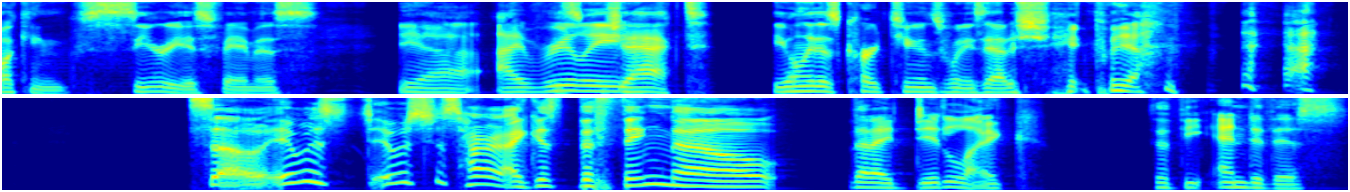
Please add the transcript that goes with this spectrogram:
fucking serious famous. Yeah, I He's really jacked. He only does cartoons when he's out of shape. yeah. so it was it was just hard. I guess the thing though that I did like is at the end of this,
